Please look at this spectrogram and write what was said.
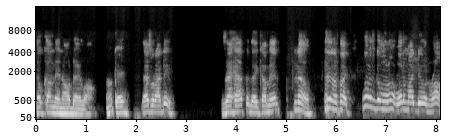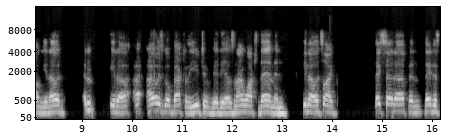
they'll come in all day long. Okay, that's what I do. Does that happen? They come in? No. And I'm like, what is going on? What am I doing wrong? You know, and and you know, I, I always go back to the YouTube videos and I watch them and you know, it's like they set up and they just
